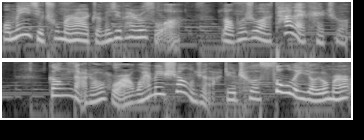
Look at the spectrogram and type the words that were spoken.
我们一起出门啊，准备去派出所。老婆说啊，她来开车，刚打着火，我还没上去呢，这个车嗖的一脚油门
